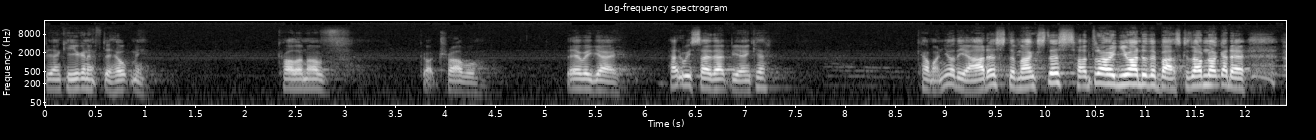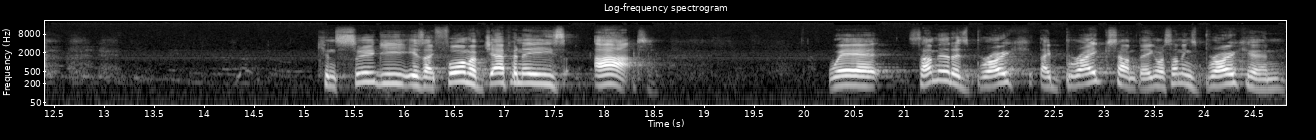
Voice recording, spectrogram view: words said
Bianca, you're going to have to help me. Colin, I've got trouble. There we go. How do we say that, Bianca? Come on, you're the artist amongst us. I'm throwing you under the bus because I'm not going to. Kintsugi is a form of Japanese art where something that is broke, they break something or something's broken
